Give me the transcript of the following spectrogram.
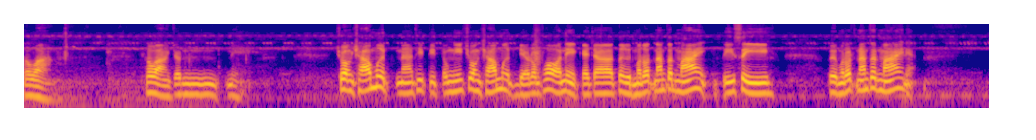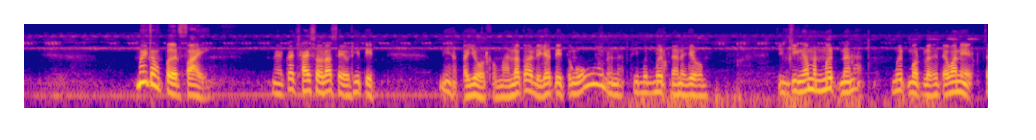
สว่าง สว่างจนนี่ช่วงเช้ามืดนะที่ติดตรงนี้ช่วงเช้ามืดเดี๋ยวหลวงพ่อเนี่ยแกจะตื่นมารดน้ำต้นไม้ตีสี่ตื่นมารดน้ำต้นไม้เนี่ย ไม่ต้องเปิดไฟเนี่ยก็ใช้โซลาร์เซลล์ที่ติด เนี่ยประโยชน์ของมันแล้วก็เดี๋ยวจะติดตรงนู้นนั่นนะที่มืดๆนั่นนะโยม จริงๆแล้วมันมืดนะนะมืดหมดเลย แต่ว่าเนี่ยแส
